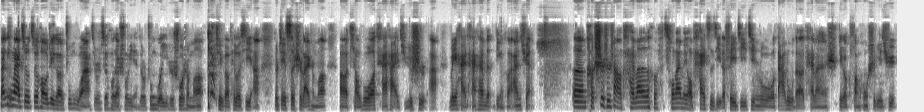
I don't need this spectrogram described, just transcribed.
那另外就最后这个中国啊，就是最后再说一点，就是中国一直说什么这个佩洛西啊，就这次是来什么啊挑拨台海局势啊，危害台海稳定和安全。嗯，可事实上，台湾和从来没有派自己的飞机进入大陆的台湾这个防空识别区。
